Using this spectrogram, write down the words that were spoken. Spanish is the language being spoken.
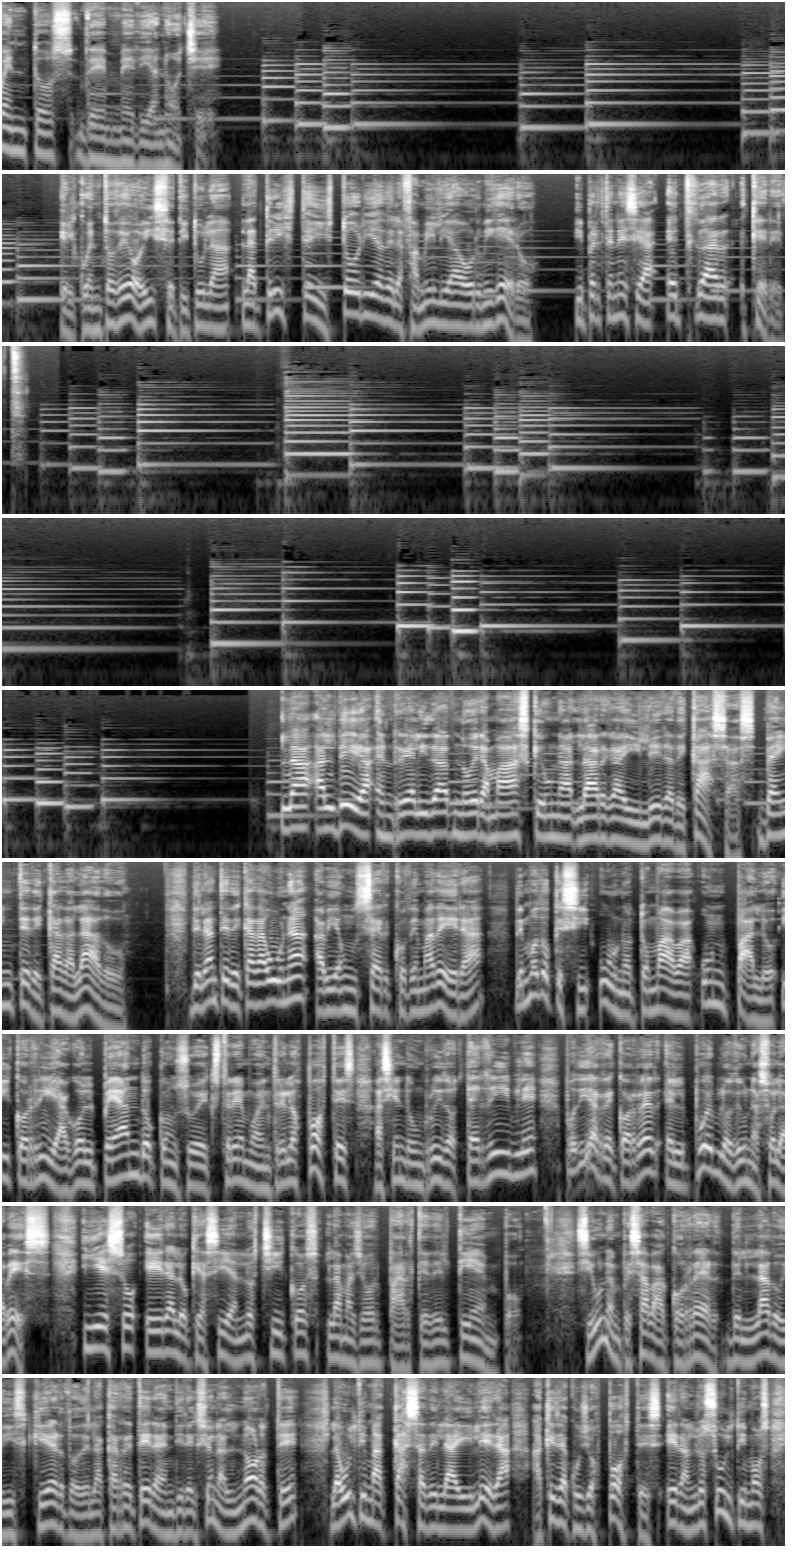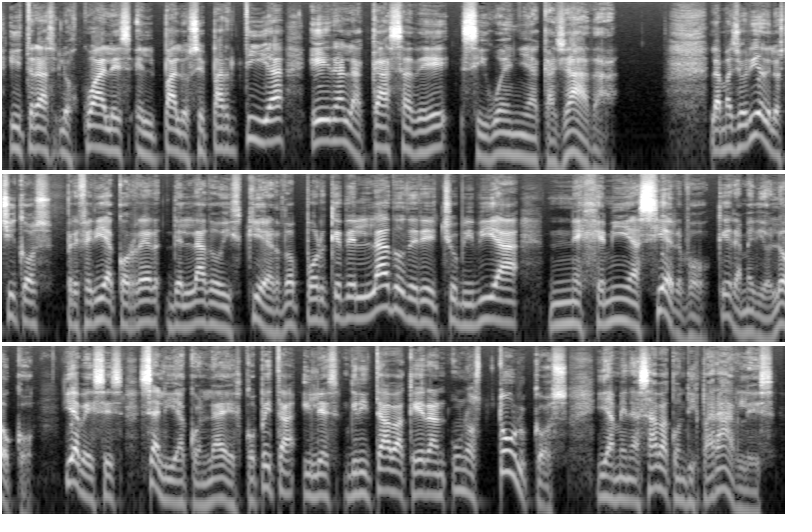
Cuentos de Medianoche. El cuento de hoy se titula La triste historia de la familia hormiguero y pertenece a Edgar Keret. La aldea en realidad no era más que una larga hilera de casas, veinte de cada lado. Delante de cada una había un cerco de madera, de modo que si uno tomaba un palo y corría golpeando con su extremo entre los postes, haciendo un ruido terrible, podía recorrer el pueblo de una sola vez. Y eso era lo que hacían los chicos la mayor parte del tiempo. Si uno empezaba a correr del lado izquierdo de la carretera en dirección al norte, la última casa de la hilera, aquella cuyos postes eran los últimos y tras los cuales el palo se partía, era la casa de Cigüeña Callada. La mayoría de los chicos prefería correr del lado izquierdo porque del lado derecho vivía Nehemía Siervo, que era medio loco y a veces salía con la escopeta y les gritaba que eran unos turcos y amenazaba con dispararles.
